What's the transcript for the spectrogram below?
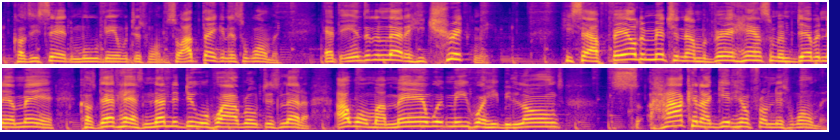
Because he said he moved in with this woman. So I'm thinking it's a woman. At the end of the letter, he tricked me. He said, I failed to mention I'm a very handsome and debonair man because that has nothing to do with why I wrote this letter. I want my man with me where he belongs. So how can I get him from this woman?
